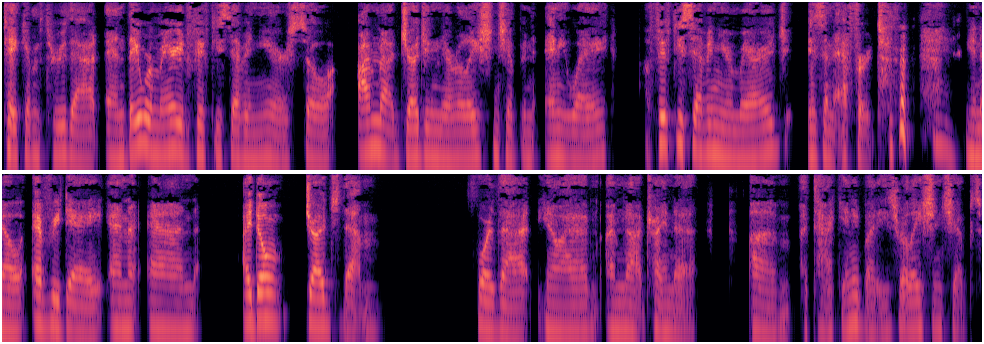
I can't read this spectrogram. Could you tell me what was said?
take him through that and they were married 57 years. So I'm not judging their relationship in any way. A 57 year marriage is an effort, hmm. you know, every day. And, and I don't judge them for that. You know, I, I'm not trying to um, attack anybody's relationships.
